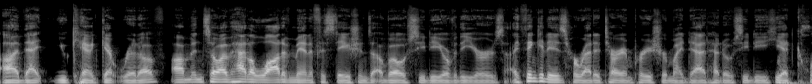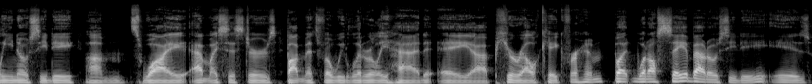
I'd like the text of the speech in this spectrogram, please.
uh, that you can't get rid of. Um, and so I've had a lot of manifestations of OCD over the years. I think it is hereditary. I'm pretty sure my dad had OCD. He had clean OCD. Um, that's why at my sister's bat mitzvah, we literally had a uh, Purell cake for him. But what I'll say about OCD is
